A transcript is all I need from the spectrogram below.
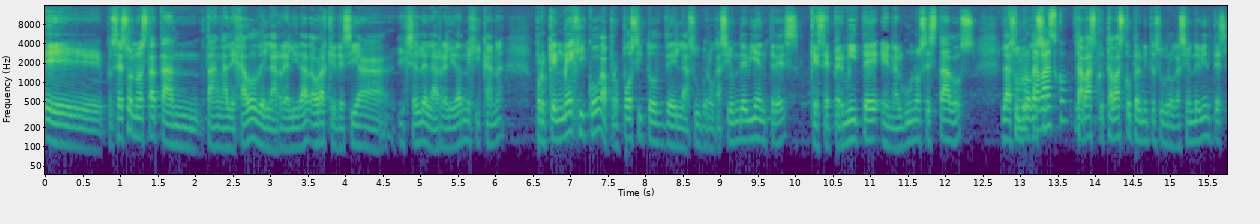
eh, pues eso no está tan, tan alejado de la realidad, ahora que decía Ixel de la realidad mexicana, porque en México, a propósito de la subrogación de vientres, que se permite en algunos estados, la ¿Como subrogación. Tabasco? Tabasco, Tabasco permite subrogación de vientres,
